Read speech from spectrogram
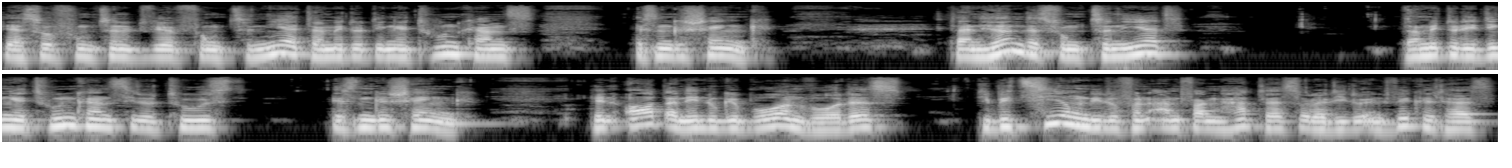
der so funktioniert, wie er funktioniert, damit du Dinge tun kannst, ist ein Geschenk. Dein Hirn, das funktioniert, damit du die Dinge tun kannst, die du tust, ist ein Geschenk. Den Ort, an dem du geboren wurdest, die Beziehung, die du von Anfang hattest oder die du entwickelt hast,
